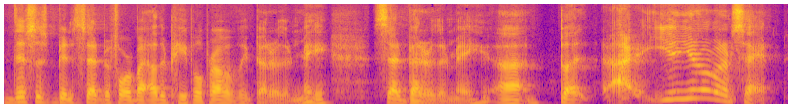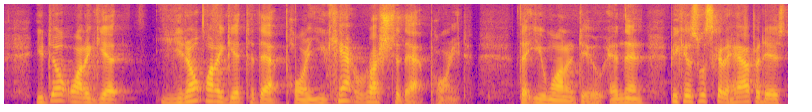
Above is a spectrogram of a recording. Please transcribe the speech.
This has been said before by other people, probably better than me, said better than me. Uh, but I, you, you know what I'm saying. You don't want to get you don't want to get to that point. You can't rush to that point that you want to do. And then, because what's going to happen is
